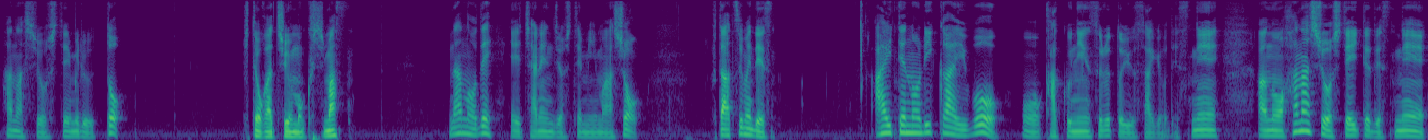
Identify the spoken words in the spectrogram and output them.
話をしてみると、人が注目します。なので、え、チャレンジをしてみましょう。二つ目です。相手の理解を確認するという作業ですね。あの、話をしていてですね、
